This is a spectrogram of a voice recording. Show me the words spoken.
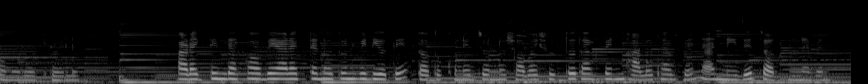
অনুরোধ রইল। আরেকদিন দেখা হবে আর একটা নতুন ভিডিওতে। ততক্ষণের জন্য সবাই সুস্থ থাকবেন, ভালো থাকবেন আর নিজের যত্ন নেবেন।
